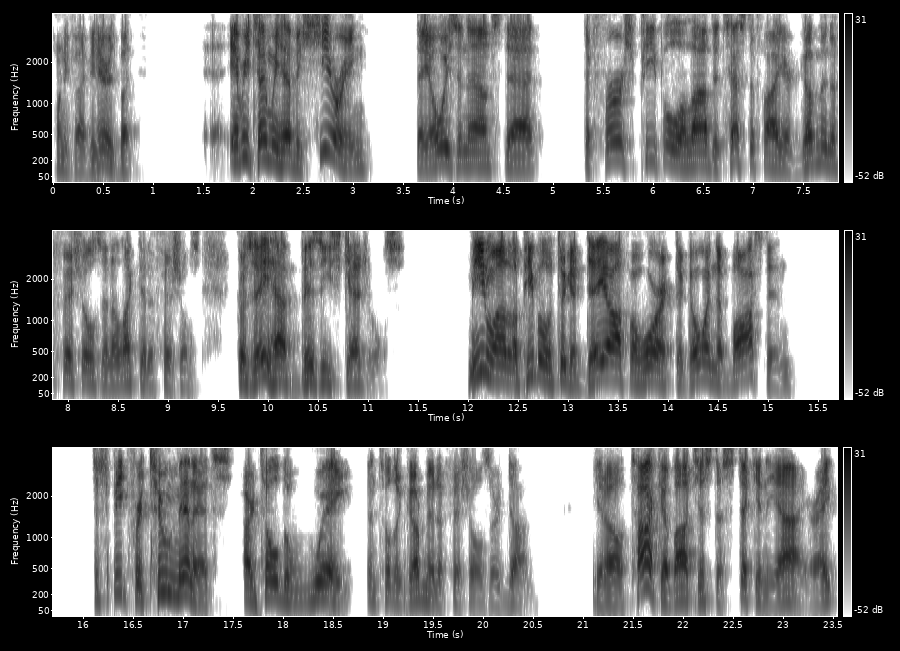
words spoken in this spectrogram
25 years, but eh, every time we have a hearing, they always announce that the first people allowed to testify are government officials and elected officials because they have busy schedules. Meanwhile, the people who took a day off of work to go into Boston to speak for two minutes are told to wait until the government officials are done. You know, talk about just a stick in the eye, right?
